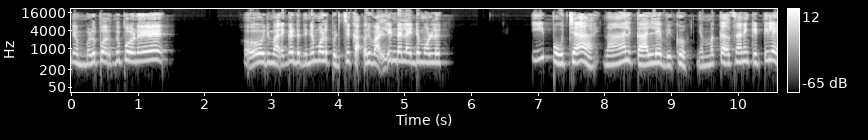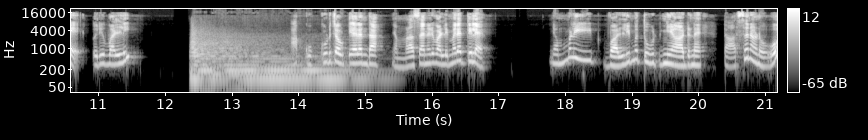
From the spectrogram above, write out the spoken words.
നമ്മൾ പറന്നു പോണേ. ഓ ഒരു മരം കണ്ടതിന്റെ മുകളിൽ പിടിച്ചേക്ക ഒരു വള്ളി ഉണ്ടല്ലോ അതിന്റെ മുകളിൽ ഈ പൂച്ച നാല് കാലിലെ വിക്കു. ഞമ്മക്ക് അവസാനം കിട്ടില്ലേ ഒരു വള്ളി. ആ കുക്കൂട് ചവിട്ടിയാലെന്താ? നമ്മൾ അവസാനം ഒരു വള്ളിമര എത്തില്ലേ നമ്മൾ ഈ വള്ളിമ തൂങ്ങി ആടണേ ടാർസനാണോ? ഓ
